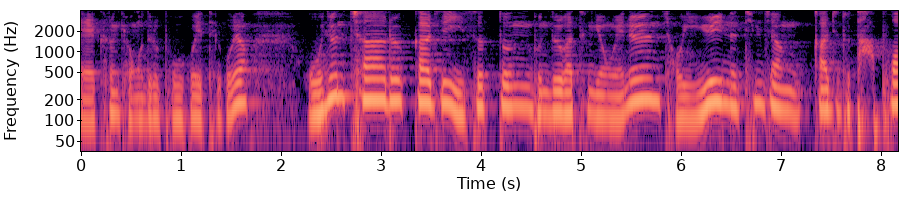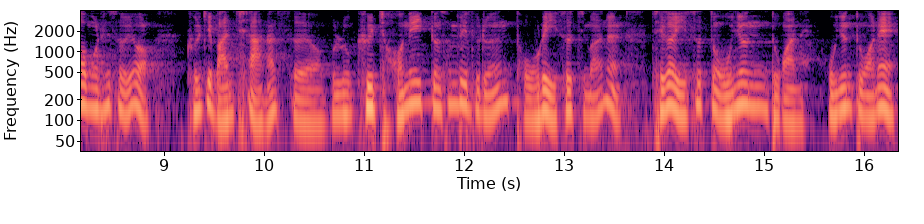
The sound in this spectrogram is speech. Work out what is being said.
예, 그런 경우들을 보고 되고요. 5년 차를까지 있었던 분들 같은 경우에는 저희 위에 있는 팀장까지도 다 포함을 해서요. 그렇게 많지 않았어요. 물론 그 전에 있던 선배들은 더 오래 있었지만은 제가 있었던 5년 동안에 5년 동안에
